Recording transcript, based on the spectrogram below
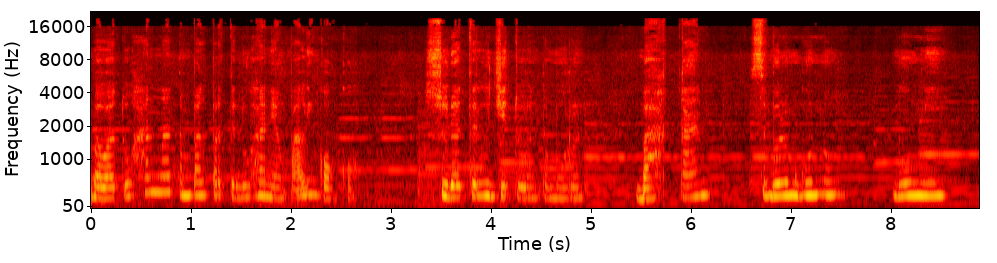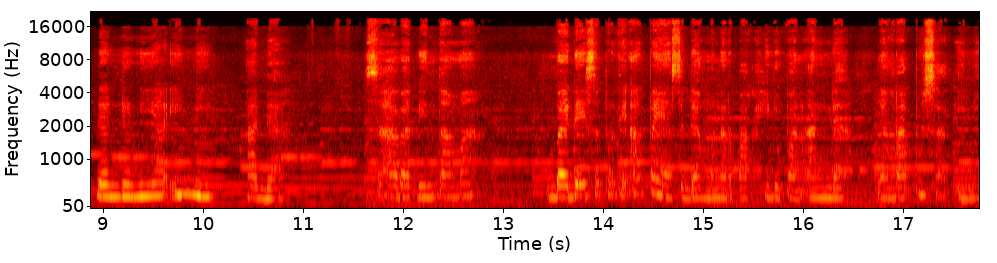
bahwa Tuhanlah tempat perteduhan yang paling kokoh, sudah teruji turun-temurun, bahkan sebelum gunung, bumi, dan dunia ini ada. Sahabat Bintama, badai seperti apa yang sedang menerpa kehidupan Anda yang rapuh saat ini?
